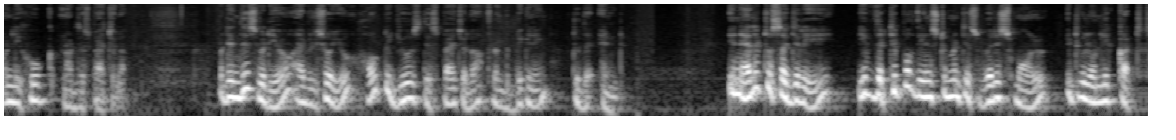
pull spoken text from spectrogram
only hook, not the spatula. But in this video, I will show you how to use the spatula from the beginning to the end. In electrosurgery, if the tip of the instrument is very small, it will only cut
